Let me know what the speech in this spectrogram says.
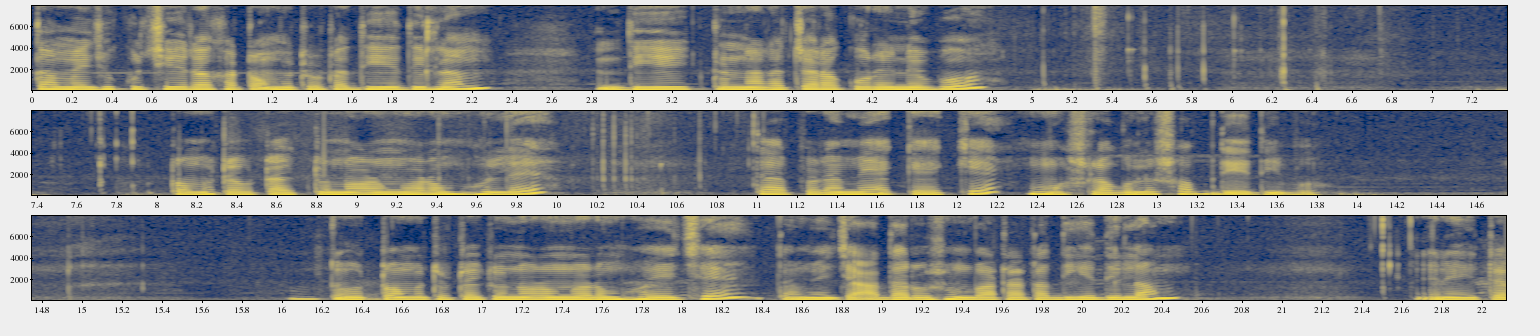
তো আমি যে কুচিয়ে রাখা টমেটোটা দিয়ে দিলাম, দিয়ে একটু নাড়াচাড়া করে নেব। টমেটোটা একটু নরম নরম হলে তারপর আমি একে একে মশলাগুলো সব দিয়ে দিব। তো টমেটোটা একটু নরম নরম হয়েছে, তো আমি যে আদা রসুন বাটাটা দিয়ে দিলাম। এটা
